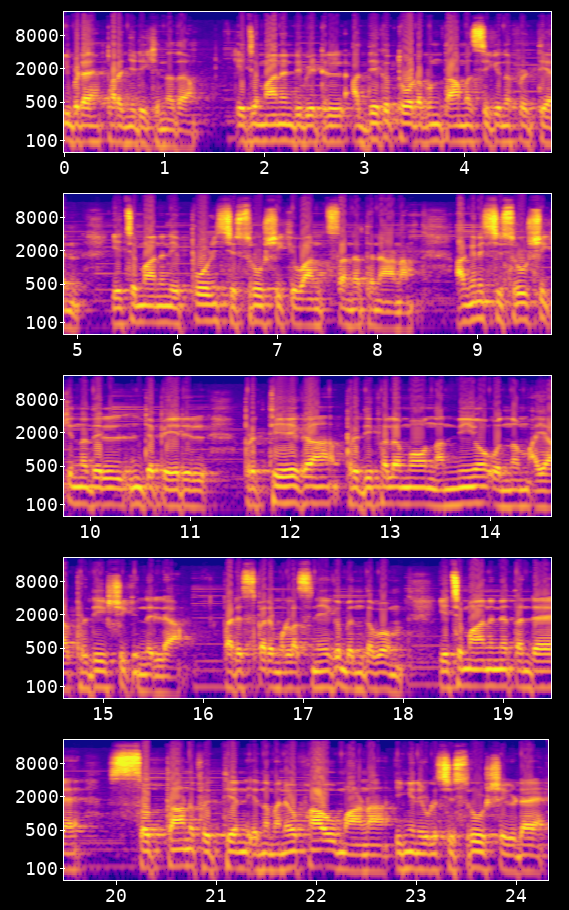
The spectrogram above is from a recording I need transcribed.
ഇവിടെ പറഞ്ഞിരിക്കുന്നത്. യജമാനന്റെ വീട്ടിൽ അദ്ദേഹത്തോടൊപ്പം താമസിക്കുന്ന ഭൃത്യൻ യജമാനൻ എപ്പോഴും ശുശ്രൂഷിക്കുവാൻ സന്നദ്ധനാണ്. അങ്ങനെ ശുശ്രൂഷിക്കുന്നതിന്റെ പേരിൽ പ്രത്യേക പ്രതിഫലമോ നന്ദിയോ ഒന്നും അയാൾ പ്രതീക്ഷിക്കുന്നില്ല. പരസ്പരമുള്ള സ്നേഹബന്ധവും യജമാനന് തന്റെ സ്വത്താണ് ഭൃത്യൻ എന്ന മനോഭാവവുമാണ് ഇങ്ങനെയുള്ള ശുശ്രൂഷയുടെ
